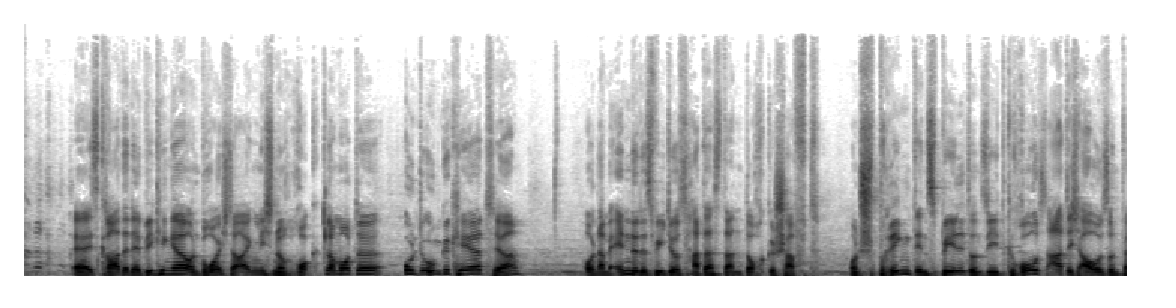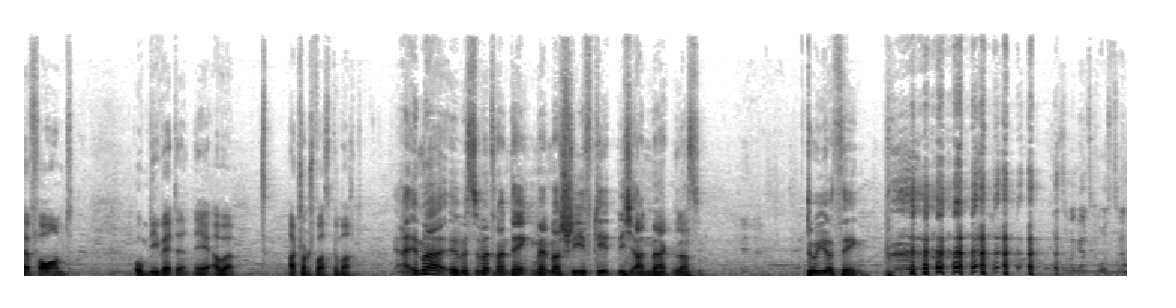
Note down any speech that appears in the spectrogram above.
er ist gerade der Wikinger und bräuchte eigentlich eine Rockklamotte und umgekehrt, ja. Und am Ende des Videos hat er es dann doch geschafft und springt ins Bild und sieht großartig aus und performt um die Wette. Nee, aber hat schon Spaß gemacht. Ja, immer, ihr müsst immer dran denken, wenn was schief geht, nicht anmerken lassen. Do your thing. Das ist immer ganz groß drin.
